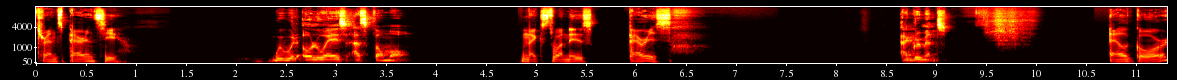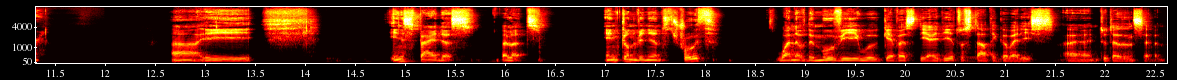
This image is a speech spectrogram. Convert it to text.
Transparency. We will always ask for more. Next one is Paris. Agreement. Al Gore. Ah, he inspired us a lot. Inconvenient Truth, one of the movie who gave us the idea to start EcoVadis uh, in 2007.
